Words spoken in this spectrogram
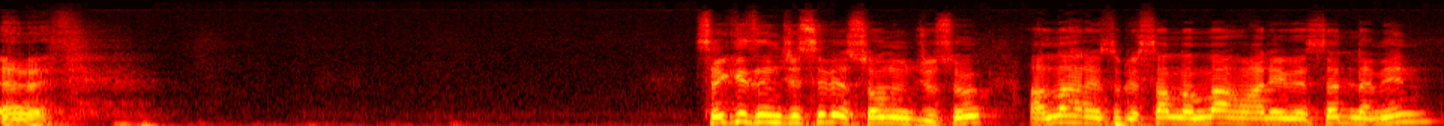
Evet. Sekizincisi ve sonuncusu Allah Resulü sallallahu aleyhi ve sellemin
